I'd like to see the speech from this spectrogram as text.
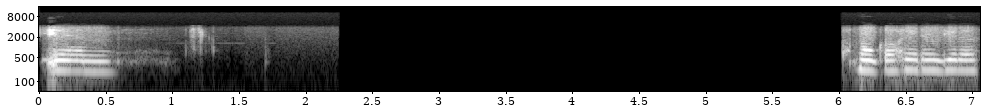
in I'm going to go ahead and get us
